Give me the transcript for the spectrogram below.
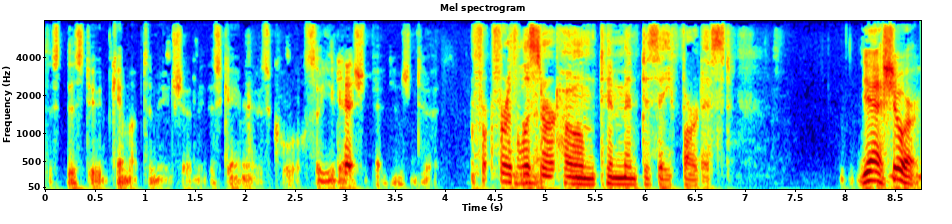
this this dude came up to me and showed me this game and it was cool, so you guys should pay attention to it. For, for the listener at home, Tim meant to say fartist. Yeah, sure.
